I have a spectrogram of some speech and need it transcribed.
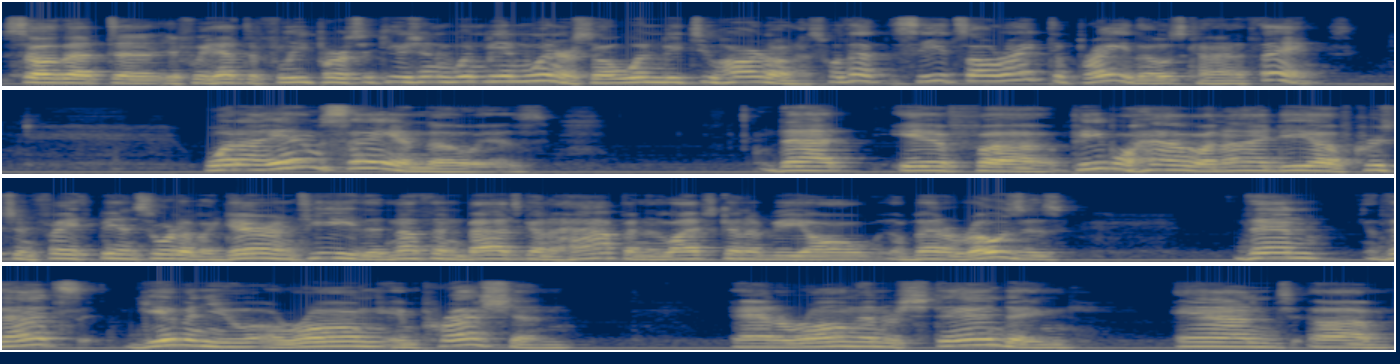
so that uh, if we had to flee persecution, it wouldn't be in winter, so it wouldn't be too hard on us. Well, that see, it's all right to pray those kind of things. What I am saying though is that if uh, people have an idea of Christian faith being sort of a guarantee that nothing bad's going to happen and life's going to be all a bed of roses, then that's given you a wrong impression and a wrong understanding, and um,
